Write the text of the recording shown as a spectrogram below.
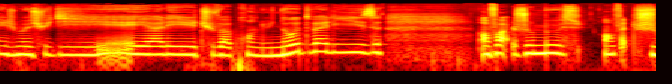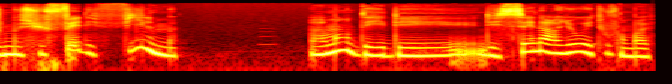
Et je me suis dit, et allez, tu vas prendre une autre valise. Enfin, je me, en fait, je me suis fait des films vraiment des, des, des scénarios et tout. Enfin bref.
